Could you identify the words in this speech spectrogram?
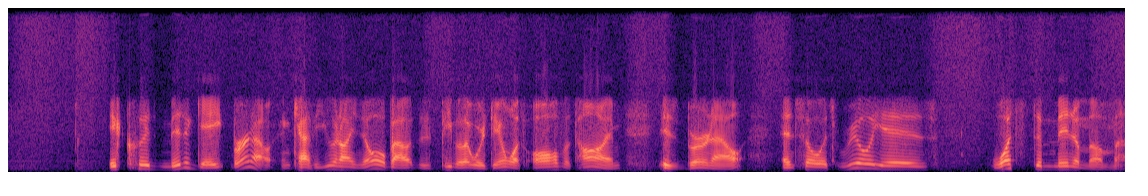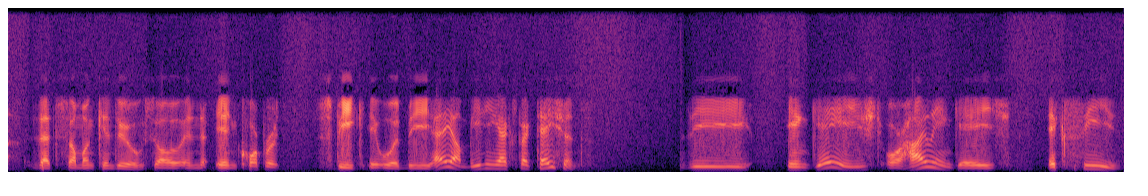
it could mitigate burnout. And Kathy, you and I know about the people that we're dealing with all the time is burnout. And so it really is what's the minimum that someone can do? So in in corporate speak, it would be, hey, I'm meeting expectations. The engaged or highly engaged exceed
